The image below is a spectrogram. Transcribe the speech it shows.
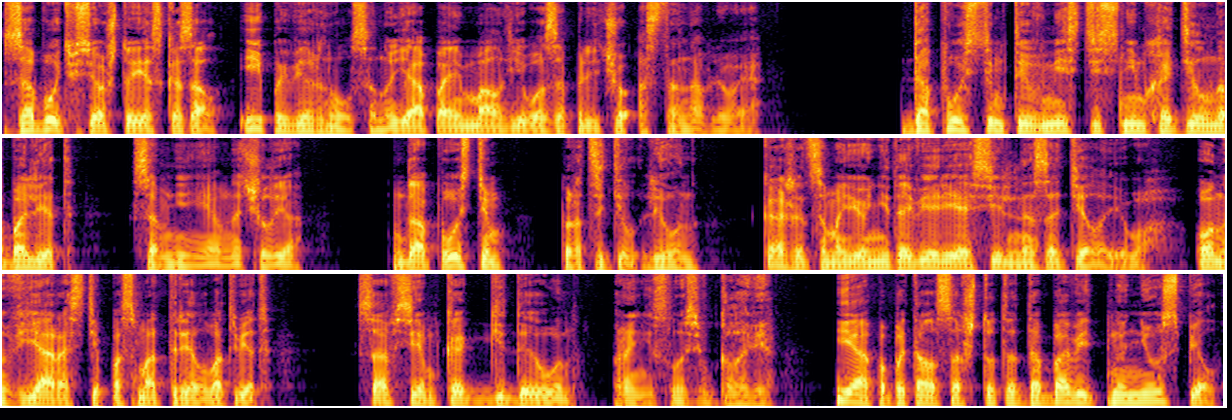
«Забудь все, что я сказал», и повернулся, но я поймал его за плечо, останавливая. «Допустим, ты вместе с ним ходил на балет», — сомнением начал я. «Допустим», — процитил Леон. «Кажется, мое недоверие сильно задело его. Он в ярости посмотрел в ответ. «Совсем как Гидеон», — пронеслось в голове. Я попытался что-то добавить, но не успел.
